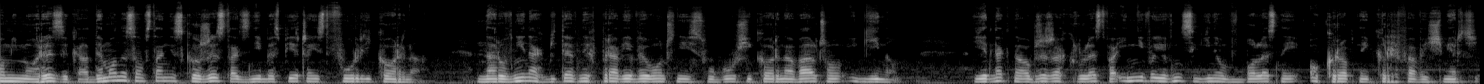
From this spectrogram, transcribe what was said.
Pomimo ryzyka, demony są w stanie skorzystać z niebezpieczeństw furii Korna. Na równinach bitewnych prawie wyłącznie sługusi Korna walczą i giną. Jednak na obrzeżach królestwa inni wojownicy giną w bolesnej, okropnej, krwawej śmierci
